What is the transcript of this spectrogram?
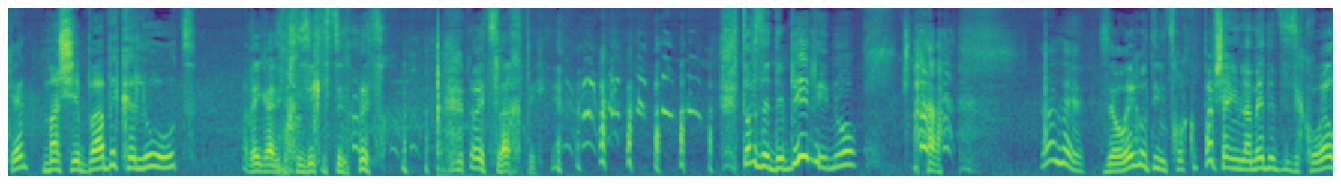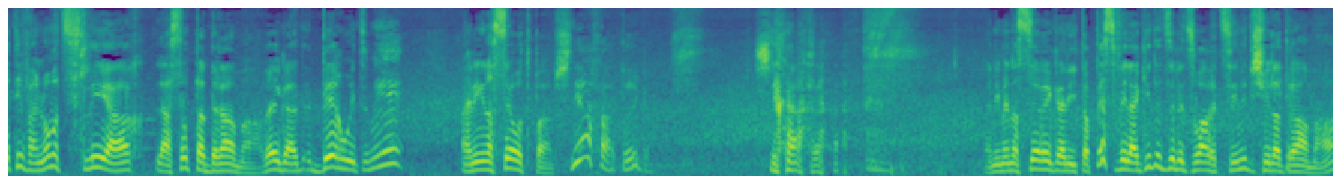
כן? מה שבא בקלות... רגע, אני מחזיק את זה, לא הצלחתי. טוב, זה דבילי, נו. זה, זה הורג אותי מצחוק. כל פעם שאני מלמד את זה, זה קורה אותי ואני לא מצליח לעשות את הדרמה. רגע, bear with me, אני אנסה עוד פעם. שנייה אחת, רגע. שנייה אחת. אני מנסה רגע להתאפס ולהגיד את זה בצורה רצינית בשביל הדרמה.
